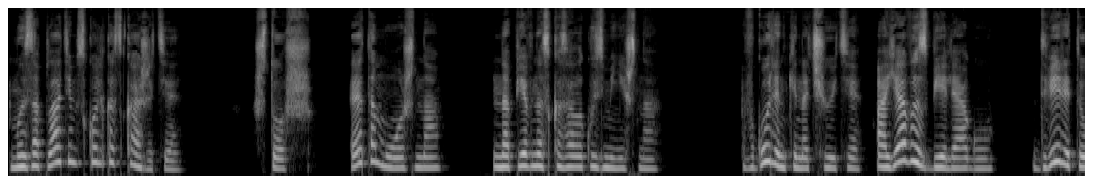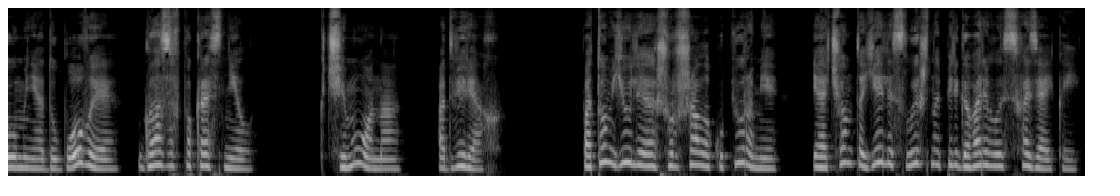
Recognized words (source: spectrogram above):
Мы заплатим, сколько скажете». «Что ж, это можно», — напевно сказала Кузьминишна. «В Горенке ночуйте, а я в избе лягу. Двери-то у меня дубовые». Глазов покраснел. К чему она? О дверях. Потом Юлия шуршала купюрами и о чем-то еле слышно переговаривалась с хозяйкой,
